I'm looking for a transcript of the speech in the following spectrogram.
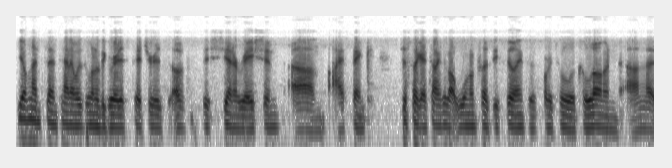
Johan Santana was one of the greatest pitchers of this generation. Um, I think just like I talked about warm fuzzy feelings with Bartolo Colon, uh,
